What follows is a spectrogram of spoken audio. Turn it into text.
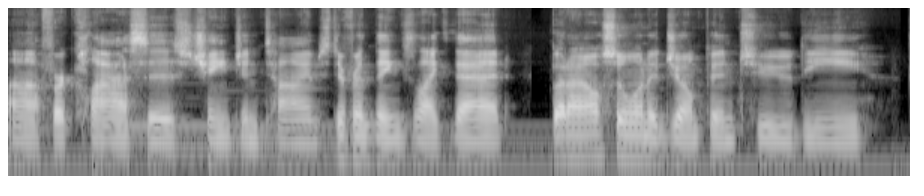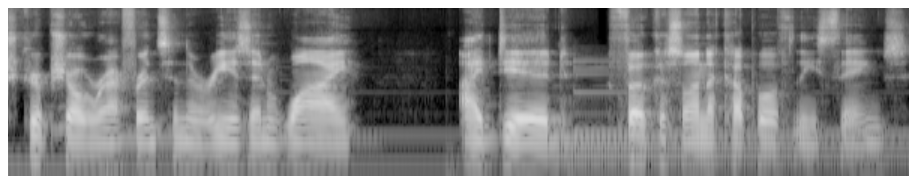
uh, for classes, changing times, different things like that. But I also want to jump into the scriptural reference and the reason why I did focus on a couple of these things.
